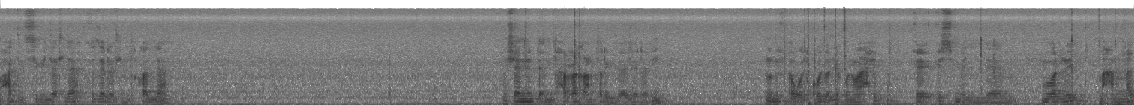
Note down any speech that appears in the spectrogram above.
محدد السجلات لا أزرة الانتقال لا. عشان نبدأ نتحرك عن طريق الأزرة دي. نضيف أول كود وليكن واحد آه، اسم المورد محمد.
